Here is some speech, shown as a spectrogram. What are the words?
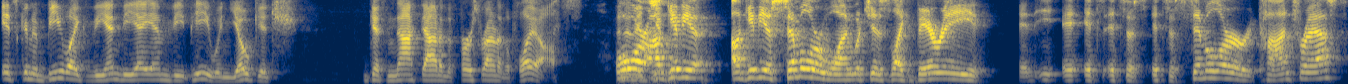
it's going to be like the NBA MVP when Jokic gets knocked out in the first round of the playoffs. And Or I'll give you I'll give you a similar one, which is like very it, it- it's it's a it's a similar contrast.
